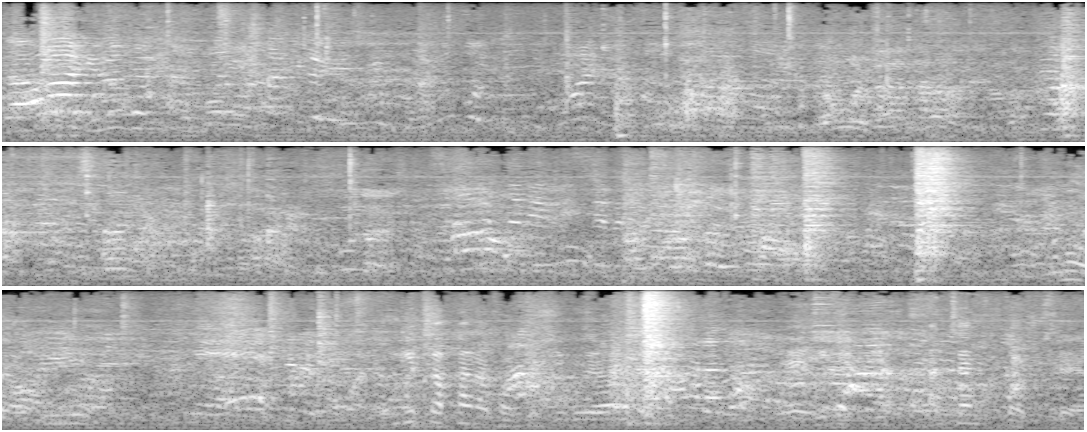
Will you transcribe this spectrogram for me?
나와 이러면 인정부 사니까 이렇게 이모 여기 공깃밥 하나 더 주시고요. 네, 이거 반찬 더 주세요.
